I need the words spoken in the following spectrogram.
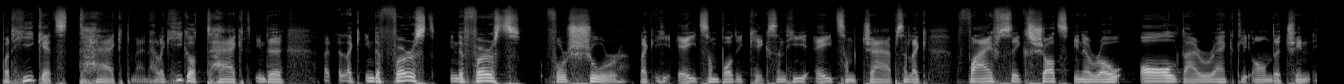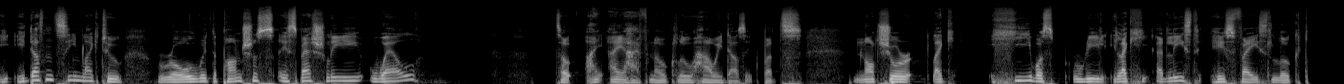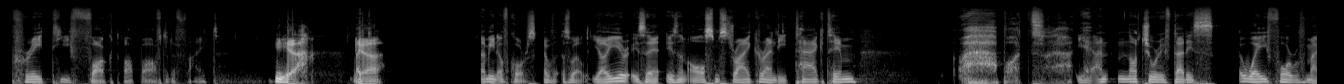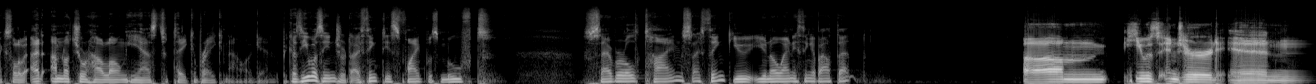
but he gets tagged, man. Like he got tagged in the uh, like in the first in the first for sure. Like he ate some body kicks and he ate some jabs and like five six shots in a row, all directly on the chin. He, he doesn't seem like to roll with the punches especially well. So I I have no clue how he does it, but I'm not sure. Like he was really like he at least his face looked pretty fucked up after the fight. Yeah. Like, yeah. I mean, of course, as well. Yair is a is an awesome striker, and he tagged him. Ah, but yeah, I'm not sure if that is a way forward for Max Holloway. I, am not sure how long he has to take a break now again because he was injured. I think this fight was moved several times. I think you you know anything about that? Um, he was injured in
